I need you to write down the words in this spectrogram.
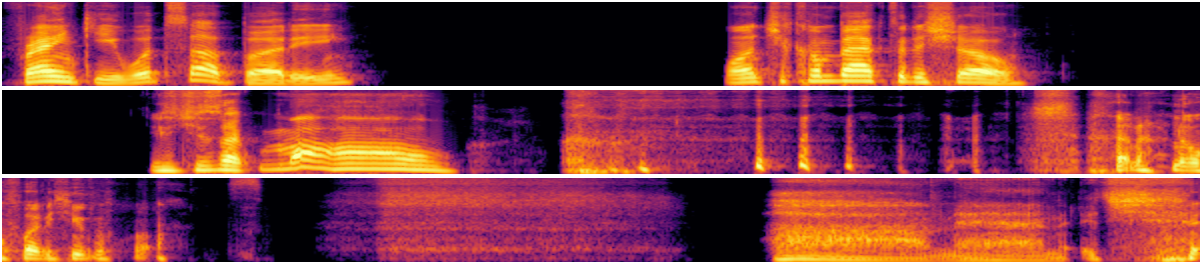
Frankie, what's up, buddy? Why don't you come back to the show? He's just like, Mo. I don't know what he wants. Oh man, it's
